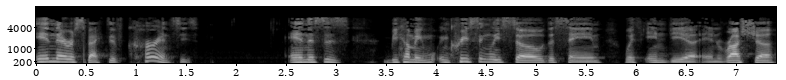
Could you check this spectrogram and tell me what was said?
in their respective currencies. And this is becoming increasingly so the same with India and Russia.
